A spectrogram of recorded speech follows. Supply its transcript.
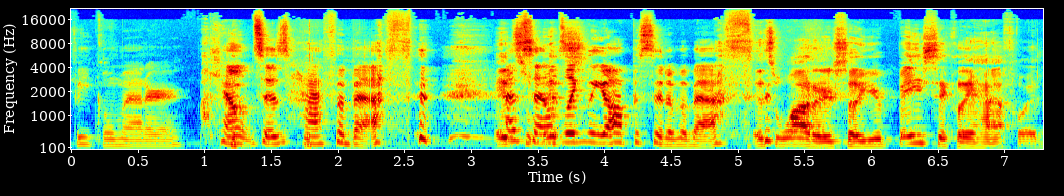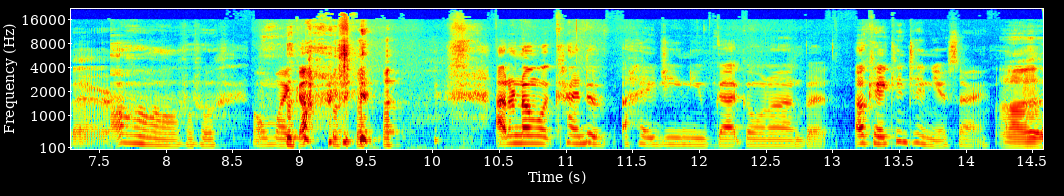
fecal matter counts as half a bath. that sounds like the opposite of a bath. it's water, so you're basically halfway there. Oh, oh my god. I don't know what kind of hygiene you've got going on, but okay, continue. Sorry. Uh,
